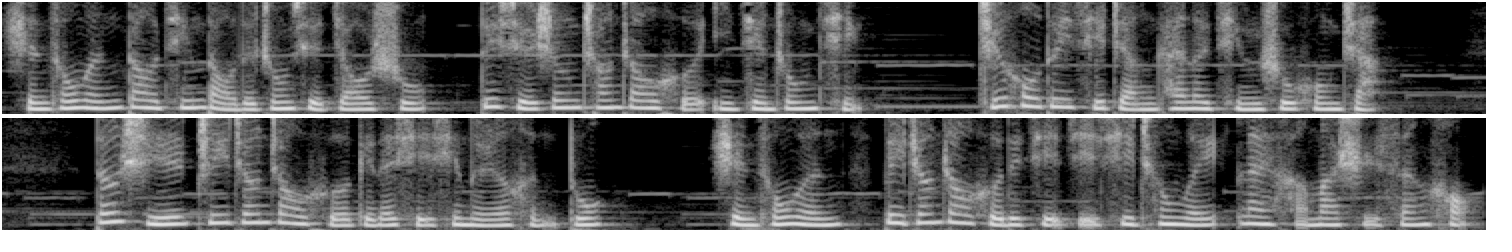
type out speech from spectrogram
沈从文到青岛的中学教书，对学生张兆和一见钟情，之后对其展开了情书轰炸。当时追张兆和给他写信的人很多，沈从文被张兆和的姐姐戏称为“癞蛤蟆十三号”。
